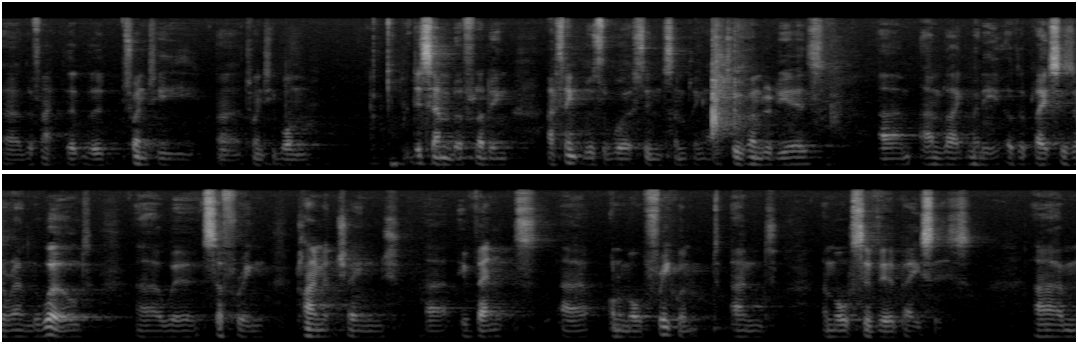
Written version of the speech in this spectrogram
uh, the fact that the 2021 uh, December flooding, I think, was the worst in something like 200 years. Um, and like many other places around the world, uh, we're suffering climate change uh, events on a more frequent and a more severe basis. Um,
